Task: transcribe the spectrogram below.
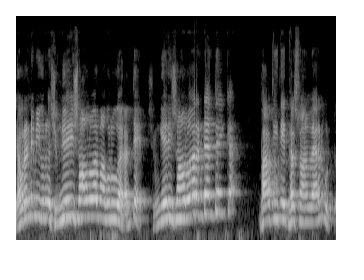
ఎవరండి మీ గురువు? శృంగేరి స్వాముల వారు మా గురువు గారు అంతే. శృంగేరి స్వాముల వారు అంటే అంతే ఇంకా. భారతీ తీర్థ స్వామి వారిని గుర్తు.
